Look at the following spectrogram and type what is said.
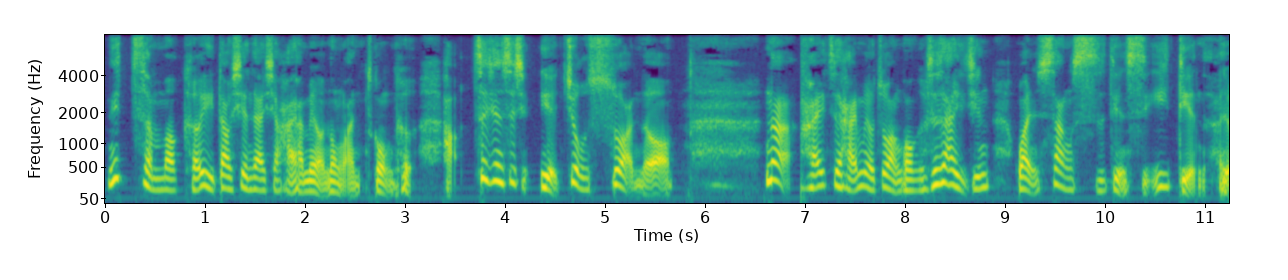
你怎么可以到现在小孩还没有弄完功课？好，这件事情也就算了哦。那孩子还没有做完功课，可是他已经晚上十点、十一点了，他就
